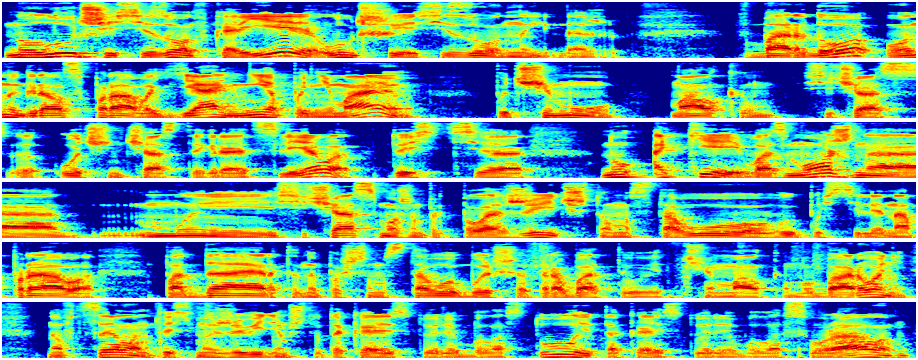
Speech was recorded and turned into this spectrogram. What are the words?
Но лучший сезон в карьере, лучшие сезоны даже, в Бордо он играл справа. Я не понимаю, почему Малком сейчас э, очень часто играет слева. То есть э, ну, окей, возможно, мы сейчас можем предположить, что Мостового выпустили направо под Айртона, потому что Мостовой больше отрабатывает, чем Малком в обороне. Но в целом, то есть мы же видим, что такая история была с Тулой, такая история была с Уралом.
